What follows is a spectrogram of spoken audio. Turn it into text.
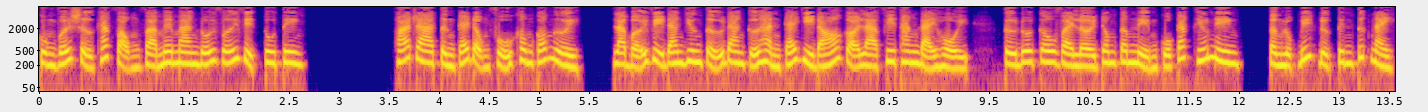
cùng với sự khát vọng và mê man đối với việc tu tiên. Hóa ra từng cái động phủ không có người, là bởi vì đan dương tử đang cử hành cái gì đó gọi là phi thăng đại hội, từ đôi câu vài lời trong tâm niệm của các thiếu niên, Tần Lục biết được tin tức này.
